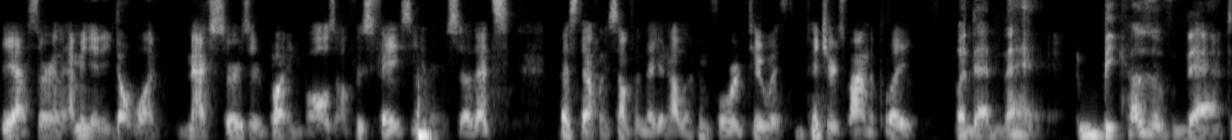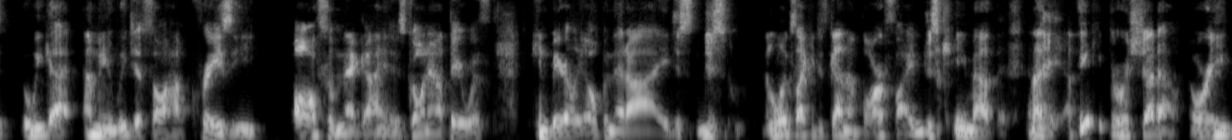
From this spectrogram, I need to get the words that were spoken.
Yeah, certainly. I mean, and you don't want Max Scherzer butting balls off his face either. So that's that's definitely something that you're not looking forward to with pitchers behind the plate. But that that because of that, we got. I mean, we just saw how crazy awesome that guy is going out there with can barely open that eye. Just just it looks like he just got in a bar fight and just came out. There. And I, I think he threw a shutout or he.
